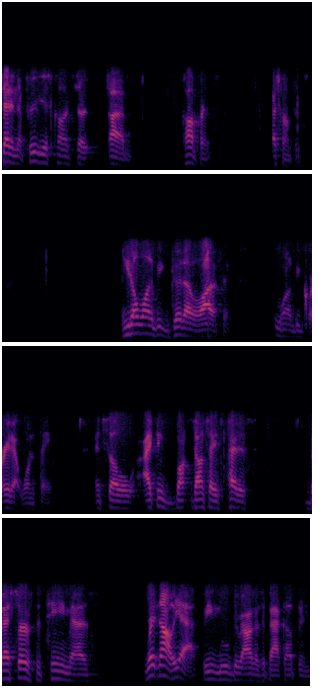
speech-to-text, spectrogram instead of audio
said in the previous concert um, conference, press conference, you don't want to be good at a lot of things. You want to be great at one thing. And so I think Dante Pettis best serves the team as right now, yeah, being moved around as a backup and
